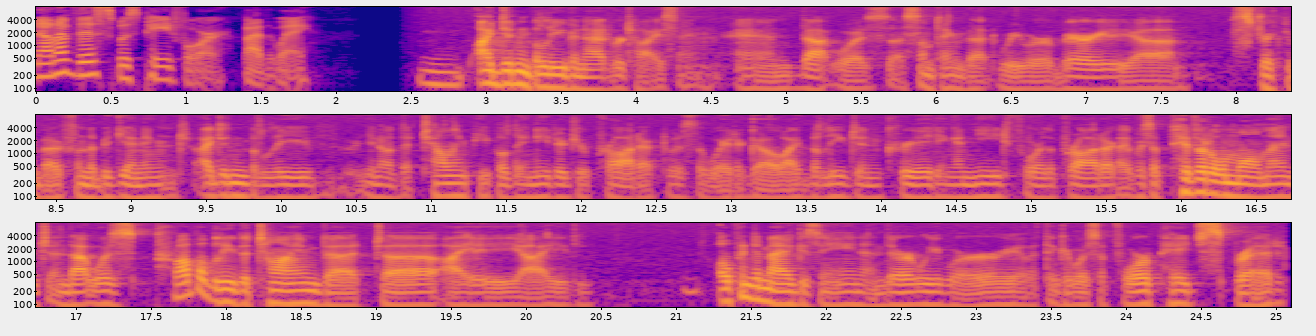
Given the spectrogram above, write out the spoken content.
None of this was paid for, by the way. I didn't believe in advertising, and that was uh, something that we were very uh, strict about from the beginning. I didn't believe, you know, that telling people they needed your product was the way to go. I believed in creating a need for the product. It was a pivotal moment, and that was probably the time that uh, I, I opened a magazine, and there we were. I think it was a four-page spread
